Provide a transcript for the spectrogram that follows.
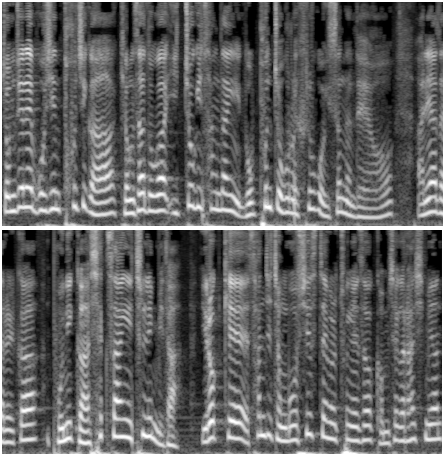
좀 전에 보신 토지가 경사도가 이쪽이 상당히 높은 쪽으로 흐르고 있었는데요. 아니야 다를까 보니까 색상이 틀립니다. 이렇게 산지 정보 시스템을 통해서 검색을 하시면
